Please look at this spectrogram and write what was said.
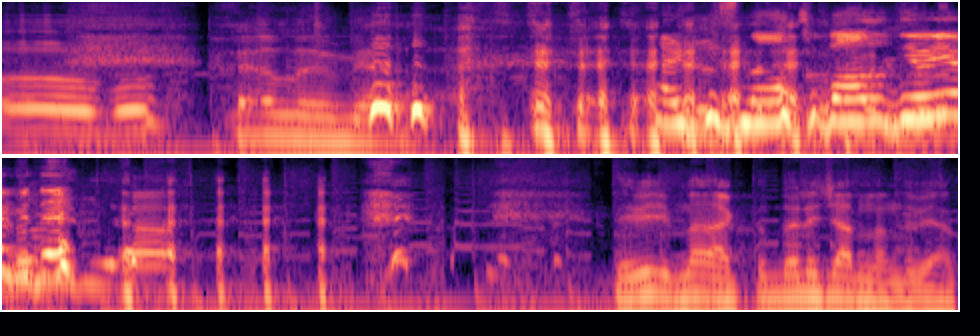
Oo bu. Allah'ım ya. Herkesin altı bağlı diyor ya bir de. Ne bileyim lan aklımda öyle canlandı bir an.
